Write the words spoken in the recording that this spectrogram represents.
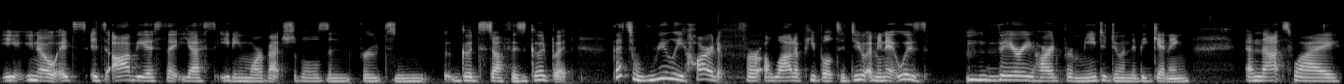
you, you know it's it's obvious that yes eating more vegetables and fruits and good stuff is good but that's really hard for a lot of people to do i mean it was very hard for me to do in the beginning and that's why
